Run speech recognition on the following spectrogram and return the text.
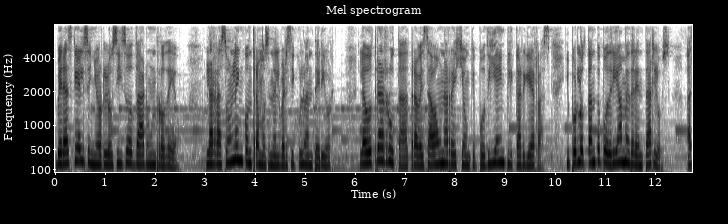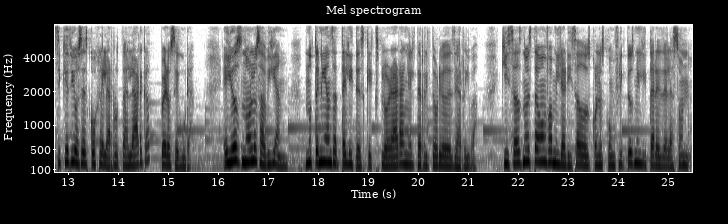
verás que el Señor los hizo dar un rodeo, la razón la encontramos en el versículo anterior. La otra ruta atravesaba una región que podía implicar guerras y por lo tanto podría amedrentarlos, así que Dios escoge la ruta larga pero segura. Ellos no lo sabían, no tenían satélites que exploraran el territorio desde arriba. Quizás no estaban familiarizados con los conflictos militares de la zona,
